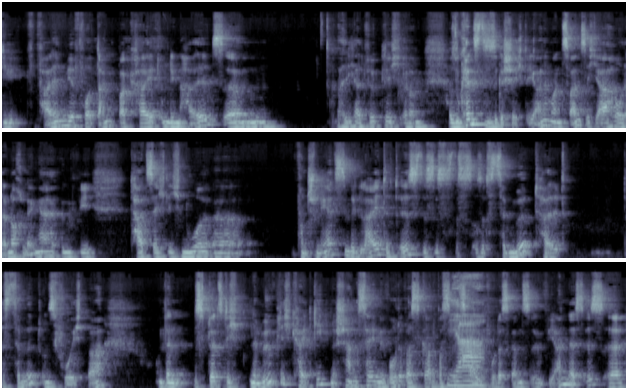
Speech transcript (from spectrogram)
die fallen mir vor Dankbarkeit um den Hals, ähm, weil ich halt wirklich, ähm, also du kennst diese Geschichte, ja, wenn man 20 Jahre oder noch länger irgendwie tatsächlich nur äh, von Schmerzen begleitet ist, das ist, das, also das zermürbt halt, das zermürbt uns furchtbar. Und wenn es plötzlich eine Möglichkeit gibt, eine Chance, hey, mir wurde was gerade was ja. gezeigt, wo das Ganze irgendwie anders ist, äh,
